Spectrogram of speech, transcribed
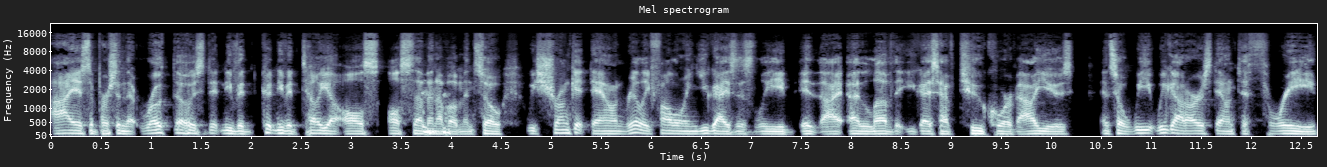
I as the person that wrote those didn't even couldn't even tell you all all seven of them, and so we shrunk it down, really following you guys' lead. It, I, I love that you guys have two core values, and so we we got ours down to 3.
